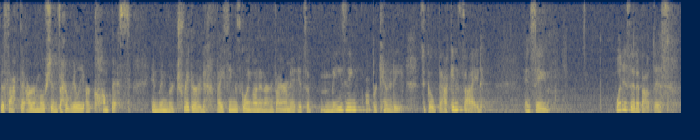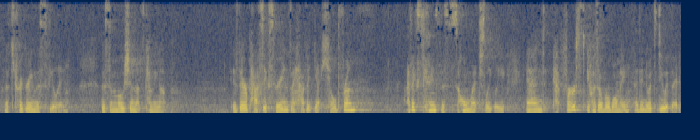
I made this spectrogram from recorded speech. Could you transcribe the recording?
the fact that our emotions are really our compass and when we're triggered by things going on in our environment, it's an amazing opportunity to go back inside and say, what is it about this that's triggering this feeling, this emotion that's coming up? Is there a past experience I haven't yet healed from? I've experienced this so much lately, and at first it was overwhelming. I didn't know what to do with it.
